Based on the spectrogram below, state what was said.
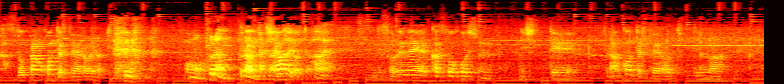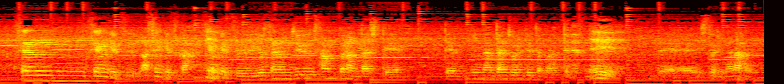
活動プランコンテストやろうよって。もうプランプラン出し合おうよと、はい。でそれで活動方針にしてプランコンテストやろうって言って今先先月あ先月か。先月予選13プラン出してでみんな壇上に出てもらってですね、えで1人7分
